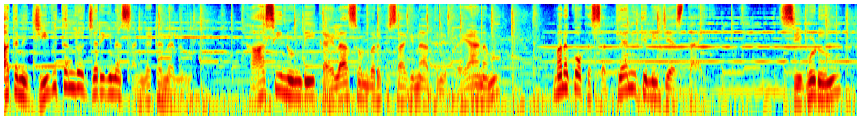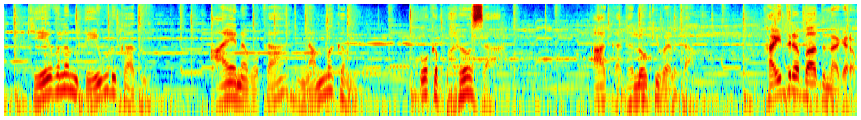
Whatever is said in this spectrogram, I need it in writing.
అతని జీవితంలో జరిగిన సంఘటనలు కాశీ నుండి కైలాసం వరకు సాగిన అతని ప్రయాణం మనకు ఒక సత్యాన్ని తెలియజేస్తాయి. శివుడు కేవలం దేవుడు కాదు ఆయన ఒక నమ్మకం ఒక భరోసా. ఆ కథలోకి వెళదాం. హైదరాబాదు నగరం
